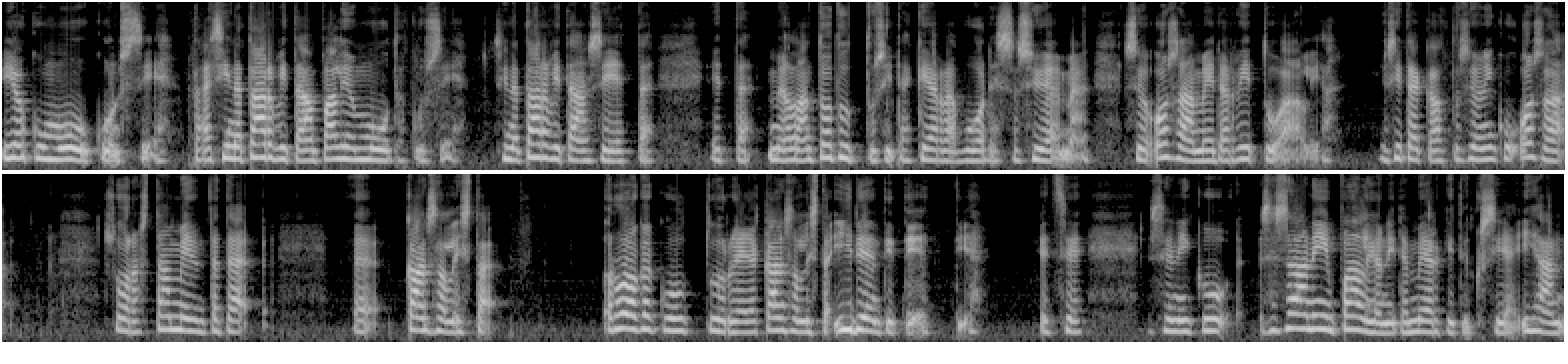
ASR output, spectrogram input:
joku muu kuin se. Tai siinä tarvitaan paljon muuta kuin se. Siinä tarvitaan se, että, että me ollaan totuttu sitä kerran vuodessa syömään. Se on osa meidän rituaalia. Ja sitä kautta se on niin kuin osa suorastaan meidän tätä kansallista ruokakulttuuria ja kansallista identiteettiä. Että se, se, niinku, se saa niin paljon niitä merkityksiä ihan,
